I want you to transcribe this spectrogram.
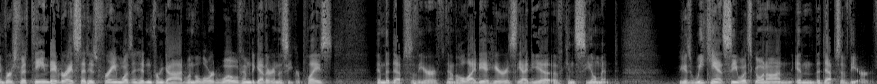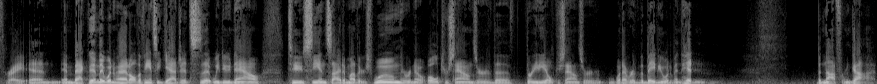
In verse 15, David writes that his frame wasn't hidden from God when the Lord wove him together in the secret place in the depths of the earth. Now, the whole idea here is the idea of concealment because we can't see what's going on in the depths of the earth, right? And and back then they wouldn't have had all the fancy gadgets that we do now to see inside a mother's womb. There were no ultrasounds or the 3D ultrasounds or whatever. The baby would have been hidden, but not from God.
